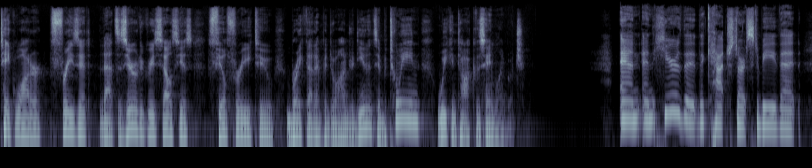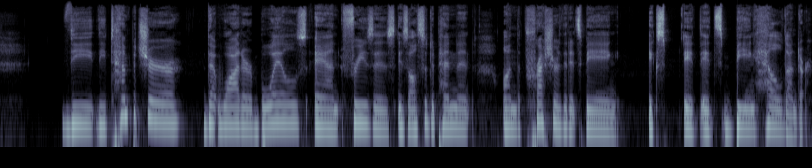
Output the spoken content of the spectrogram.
Take water, freeze it. That's zero degrees Celsius. Feel free to break that up into 100 units. In between, we can talk the same language. And and here the the catch starts to be that the the temperature that water boils and freezes is also dependent on the pressure that it's being it, it's being held under.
